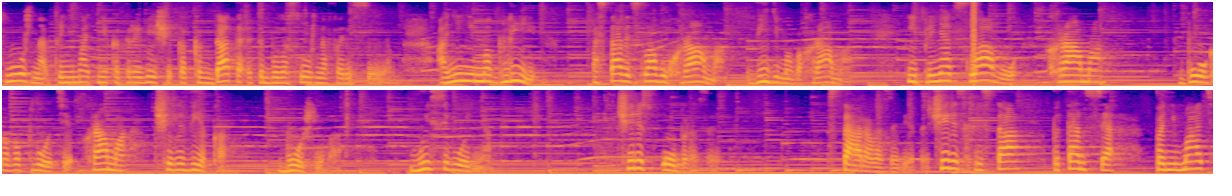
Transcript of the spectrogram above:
сложно принимать некоторые вещи, как когда-то это было сложно фарисеям. Они не могли оставить славу храма, видимого храма, и принять славу храма Бога во плоти, храма человека Божьего. Мы сегодня через образы Старого Завета, через Христа пытаемся понимать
